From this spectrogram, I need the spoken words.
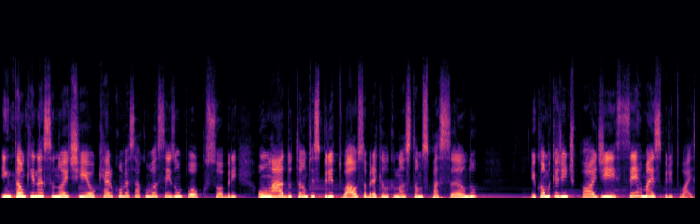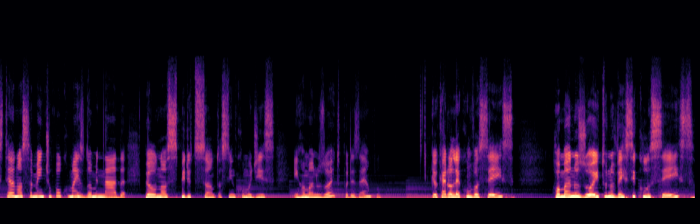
Então, que nessa noite eu quero conversar com vocês um pouco sobre um lado tanto espiritual, sobre aquilo que nós estamos passando, e como que a gente pode ser mais espirituais, ter a nossa mente um pouco mais dominada pelo nosso Espírito Santo, assim como diz em Romanos 8, por exemplo, que eu quero ler com vocês, Romanos 8, no versículo 6,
